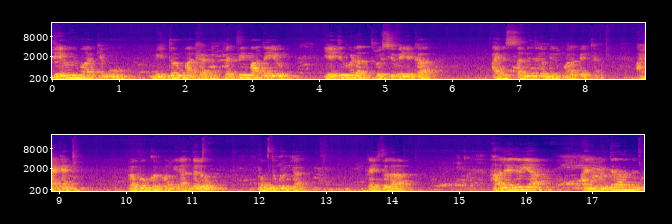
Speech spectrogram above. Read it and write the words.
దేవుని వాక్యము మీతో మాట్లాడిన ప్రతి మాటయు ఏది కూడా త్రోసివేయక ఆయన సన్నిధిలో మీరు మొరపెట్టండి. అడగండి. ప్రభు కృప మీరు అందరూ పొందుకుంటారు ప్రైజ్లా హాలేలుయ ఆయన మందిరాలను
